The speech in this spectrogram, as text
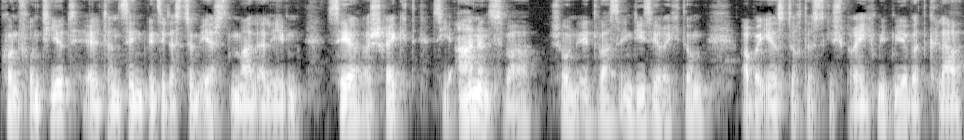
konfrontiert. Eltern sind, wenn sie das zum ersten Mal erleben, sehr erschreckt. Sie ahnen zwar schon etwas in diese Richtung, aber erst durch das Gespräch mit mir wird klar,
